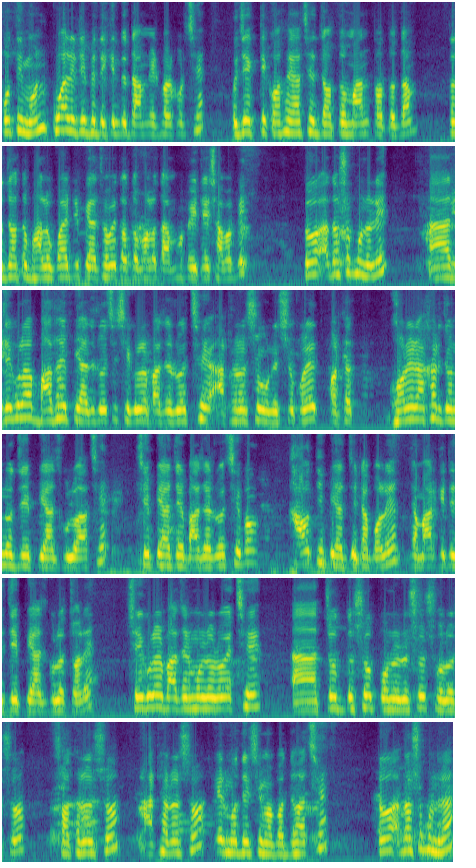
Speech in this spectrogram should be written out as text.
প্রতি মন কোয়ালিটি ভেদে কিন্তু দাম নির্ভর করছে। ওই যে একটি কথাই আছে, যত মান তত দাম। তো যত ভালো কোয়ালিটির পেঁয়াজ হবে, তত ভালো দাম হবে, এটাই স্বাভাবিক। তো দর্শক মন্ডলী যেগুলো বাধাই পেঁয়াজ রয়েছে, সেগুলোর বাজার রয়েছে আঠারোশো, উনিশশো করে। অর্থাৎ ঘরে রাখার জন্য যে পেঁয়াজগুলো আছে সেই পেঁয়াজের বাজার রয়েছে এবং খাওয়াতি পেঁয়াজ যেটা বলে মার্কেটে যে পেঁয়াজগুলো চলে, সেগুলোর বাজার মূল্য রয়েছে, আহ, চোদ্দশো, পনেরোশো, ষোলোশো, সতেরোশো, আঠারোশো। এর মধ্যে সীমাবদ্ধ আছে। তো দর্শক বন্ধুরা,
